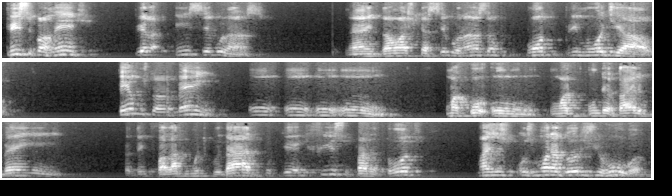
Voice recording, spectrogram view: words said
Principalmente pela insegurança. Né? Então, acho que a segurança é um ponto primordial. Temos também um, um, um, uma, um, uma, um detalhe bem. Eu tenho que falar com muito cuidado, porque é difícil para todos, mas os, moradores de rua.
